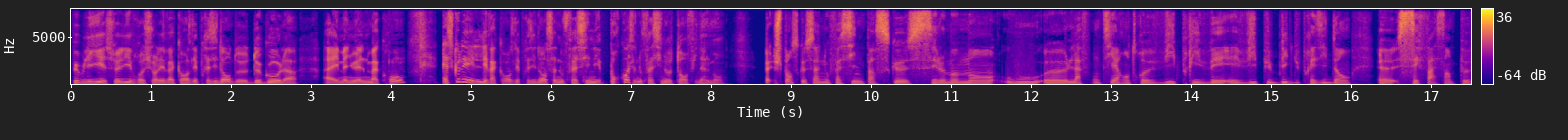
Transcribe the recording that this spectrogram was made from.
publiez ce livre sur les vacances des présidents de De Gaulle à, Emmanuel Macron. Est-ce que les, les vacances des présidents, ça nous fascine? Pourquoi ça nous fascine autant finalement? Je pense que ça nous fascine parce que c'est le moment où euh, la frontière entre vie privée et vie publique du président euh, s'efface un peu.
